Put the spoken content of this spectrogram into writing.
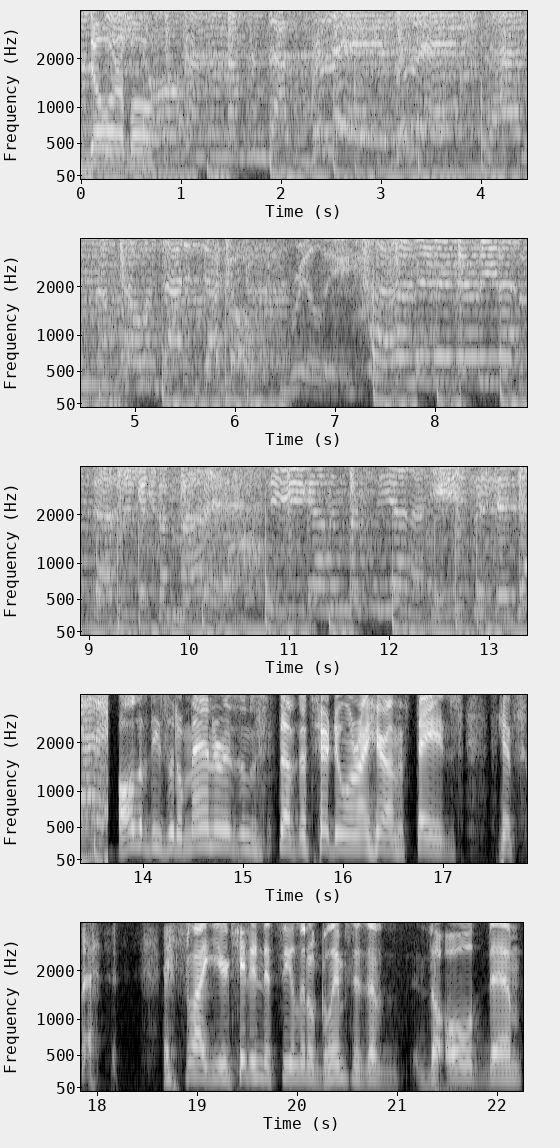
해. all of these little mannerisms and stuff that they're doing right here on the stage. It's it's like you're getting to see little glimpses of the old them,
